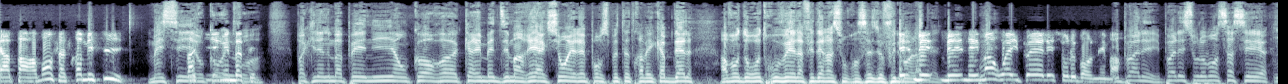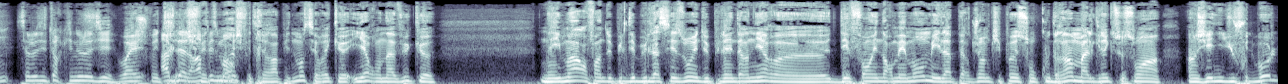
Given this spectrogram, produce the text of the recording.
Et apparemment, ça sera Messi. Messi, pas encore une Mbappé. fois. Pas Kylian Mbappé, ni encore euh, Karim Benzema. Réaction et réponse peut-être avec Abdel avant de retrouver la Fédération Française de Football. Mais, Neymar, ouais, il peut aller sur le banc, Neymar. Il peut aller, il peut aller sur le banc. Ça, c'est, c'est l'auditeur qui nous le dit. Ouais, je fais Abdel, rapidement. je fais très rapidement. C'est vrai que hier, on a vu que Neymar, enfin depuis le début de la saison et depuis l'année dernière, euh, défend énormément, mais il a perdu un petit peu son coup de rein, malgré que ce soit un, génie du football.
